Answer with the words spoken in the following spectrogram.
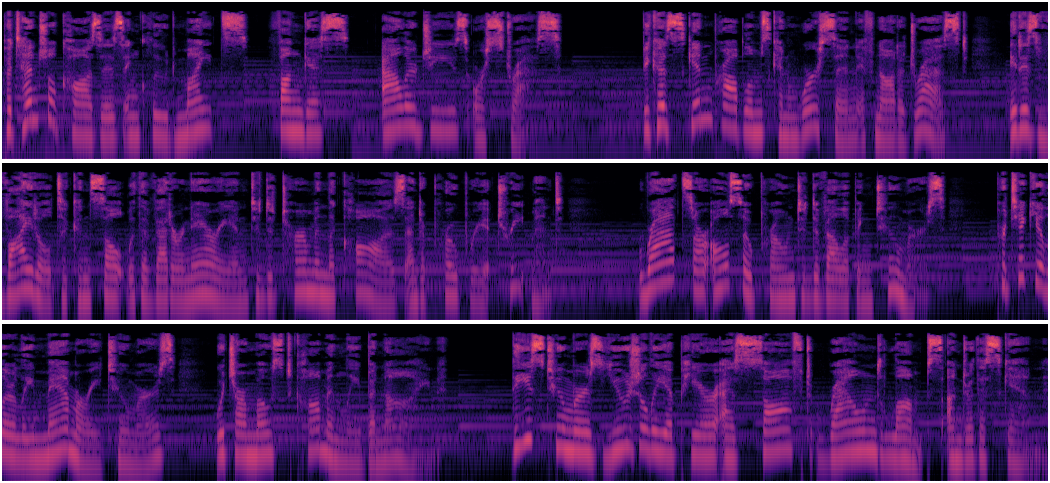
Potential causes include mites, fungus, allergies, or stress. Because skin problems can worsen if not addressed, it is vital to consult with a veterinarian to determine the cause and appropriate treatment. Rats are also prone to developing tumors, particularly mammary tumors, which are most commonly benign. These tumors usually appear as soft, round lumps under the skin.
